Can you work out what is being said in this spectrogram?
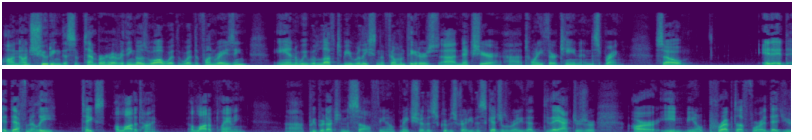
on on shooting this September. Everything goes well with with the fundraising, and we would love to be releasing the film in theaters uh, next year, uh, 2013, in the spring. So it, it, it definitely takes a lot of time, a lot of planning. Uh, pre-production itself, you know, make sure the script is ready, the schedule is ready, that the actors are are you know prepped up for it. That you,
